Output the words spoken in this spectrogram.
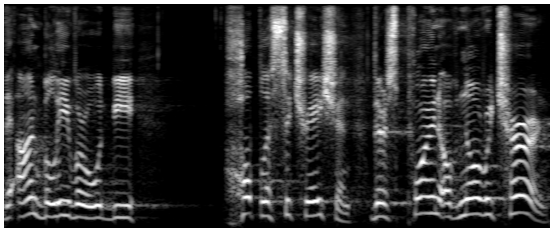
the unbeliever would be hopeless situation. There's point of no return.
